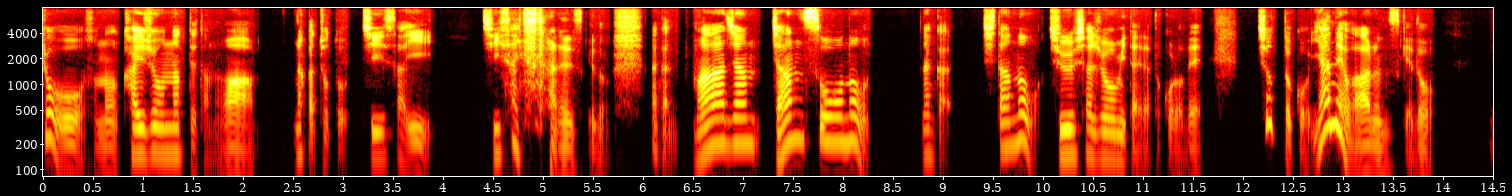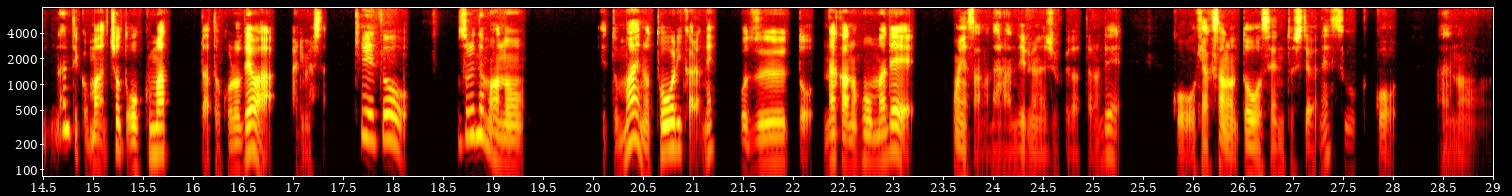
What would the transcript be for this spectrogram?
今日、その会場になってたのは、なんかちょっと小さい、小さいって言ったらあれですけど、なんか麻雀、雀荘の、なんか下の駐車場みたいなところで、ちょっとこう屋根はあるんですけど、なんていうかまあちょっと奥まったところではありました。けれど、それでもあの、えっと前の通りからね、こうずーっと中の方まで本屋さんが並んでいるような状況だったので、こうお客さんの動線としてはね、すごくこう、あの、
